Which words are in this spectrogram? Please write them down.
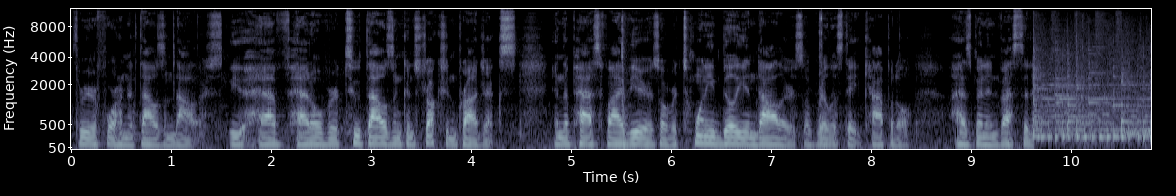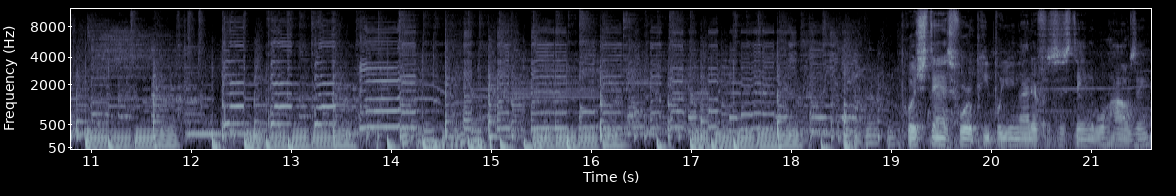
three or four hundred thousand dollars. You have had over 2,000 construction projects in the past five years. Over 20 billion dollars of real estate capital has been invested. PUSH stands for People United for Sustainable Housing.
